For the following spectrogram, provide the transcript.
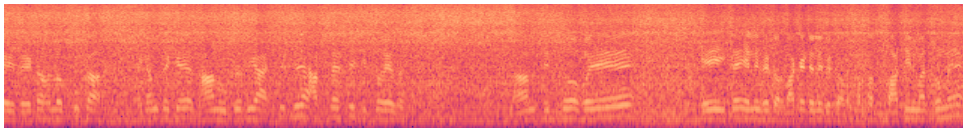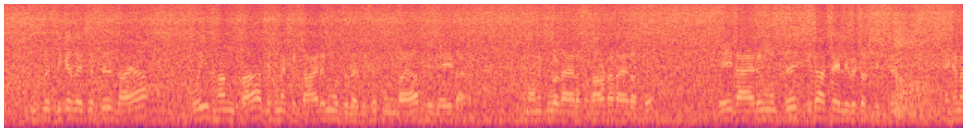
এই যে এটা হলো কুকার। এখান থেকে ধান উপরে দিয়ে আসতেছে, আস্তে আস্তে সিদ্ধ হয়ে যাচ্ছে। ধান সিদ্ধ হয়ে এইটা এলিভেটর বাকেট এলিভেটর অর্থাৎ বাটির মাধ্যমে উপরের দিকে যাইতেছে, যায়া ওই ধানটা যেখানে একটা ডায়ারের মধ্যে যাইতেছে, কোন ডায়ার? এই যে এই ডায়ার। এখানে অনেকগুলো ডায়ার আছে, বারোটা ডায়ার আছে। এই ডায়ারের মধ্যে এটা একটা এলিভেটর সিস্টেম এখানে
